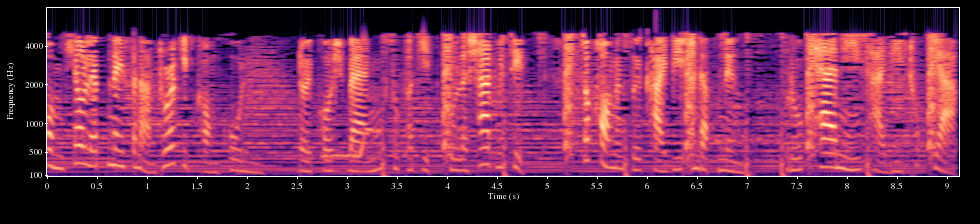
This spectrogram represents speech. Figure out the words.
พมเที่ยวเล็บในสนามธุรกิจของคุณ โดยโคชแบงค์สุภกิจคุณชาติวิจิตเจ้าของหนังสือขายดีอันดับหนึ่งรู้แค่นี้ขายดีทุกอย่าง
